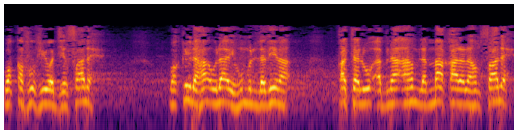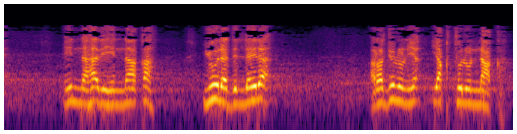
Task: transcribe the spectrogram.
وقفوا في وجه صالح. وقيل هؤلاء هم الذين قتلوا أبناءهم. لما قال لهم صالح إن هذه الناقة يولد الليلة رجل يقتل الناقة.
